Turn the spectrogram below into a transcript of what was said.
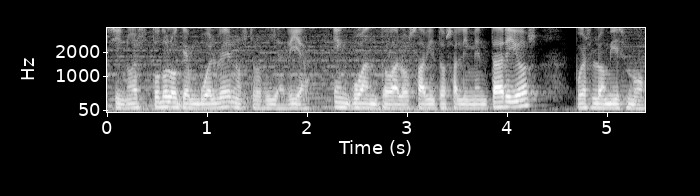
sino es todo lo que envuelve nuestro día a día. En cuanto a los hábitos alimentarios, pues lo mismo.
